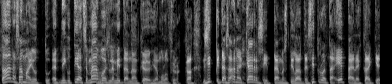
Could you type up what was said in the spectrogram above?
Tämä on aina sama juttu. Että niinku, tiedätkö, mä en voi sille mitään, nämä on köyhiä, mulla on fyrkkaa. Niin sit pitäisi aina kärsiä tämmöisessä tilanteessa. Sitten ruvetaan epäile kaikkea.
